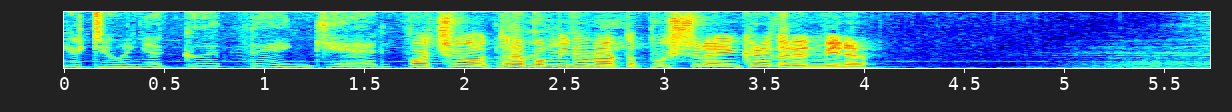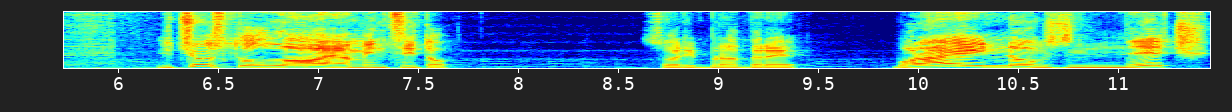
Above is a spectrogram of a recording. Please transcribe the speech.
You're doing a good thing, kid. Faci o treabă minunată, pușule, ai încredere în mine. You chose to lie, am mințit-o. Sorry, brother. But I ain't no snitch.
